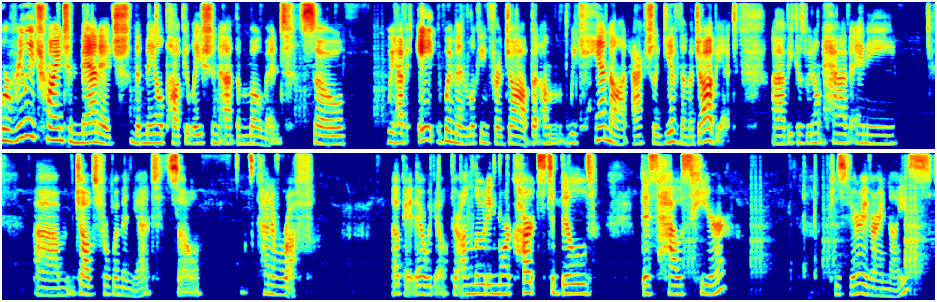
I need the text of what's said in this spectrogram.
we're really trying to manage the male population at the moment. So we have eight women looking for a job, but um, we cannot actually give them a job yet uh, because we don't have any um, jobs for women yet. So it's kind of rough. Okay, there we go. They're unloading more carts to build this house here, which is very, very nice.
